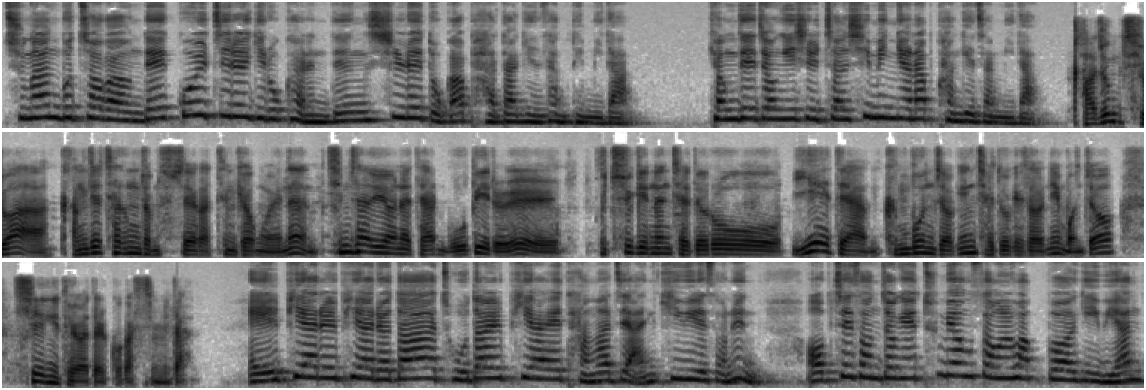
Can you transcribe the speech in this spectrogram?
중앙부처 가운데 꼴찌를 기록하는 등 신뢰도가 바닥인 상태입니다. 경제정의 실천 시민연합 관계자입니다. 가중치와 강제차등 점수제 같은 경우에는 심사위원에 대한 모비를 부추기는 제대로 이에 대한 근본적인 제도 개선이 먼저 시행이 되어야 될 것 같습니다. LPR을 피하려다 조달 피하에 당하지 않기 위해서는 업체 선정의 투명성을 확보하기 위한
